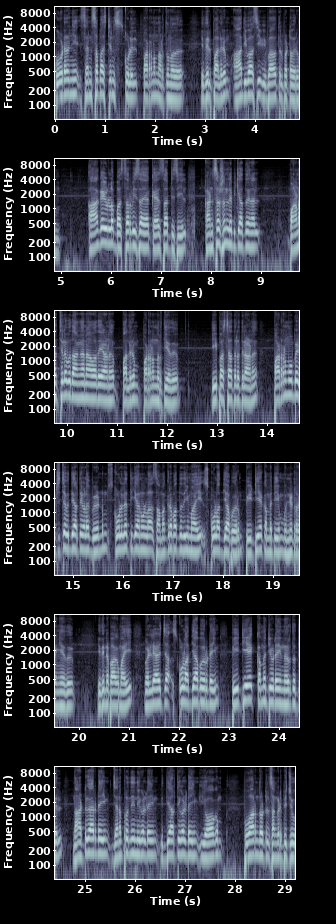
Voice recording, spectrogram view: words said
കൂടരഞ്ഞി സെന്റ് സെബാസ്റ്റ്യൻ സ്കൂളിൽ പഠനം നടത്തുന്നത് ഇതിൽ പലരും ആദിവാസി വിഭാഗത്തിൽപ്പെട്ടവരും. ആകെയുള്ള ബസ് സർവീസായ കെ എസ് ആർ ടി സിയിൽ കൺസെഷൻ ലഭിക്കാത്തതിനാൽ പണച്ചിലവ് താങ്ങാനാവാതെയാണ് പലരും പഠനം നിർത്തിയത്. ഈ പശ്ചാത്തലത്തിലാണ് പഠനം ഉപേക്ഷിച്ച വിദ്യാർത്ഥികളെ വീണ്ടും സ്കൂളിലെത്തിക്കാനുള്ള സമഗ്ര പദ്ധതിയുമായി സ്കൂൾ അധ്യാപകരും പി ടി എ കമ്മിറ്റിയും മുന്നിട്ടിറങ്ങിയത്. ഇതിന്റെ ഭാഗമായി വെള്ളിയാഴ്ച സ്കൂൾ അധ്യാപകരുടെയും പി ടി എ കമ്മിറ്റിയുടെയും നേതൃത്വത്തിൽ നാട്ടുകാരുടെയും ജനപ്രതിനിധികളുടെയും വിദ്യാർത്ഥികളുടെയും യോഗം പൂവാറന്തോട്ടിൽ സംഘടിപ്പിച്ചു.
